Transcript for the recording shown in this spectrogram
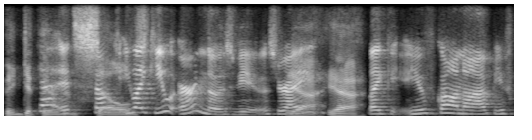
they get yeah, there it's so themselves. like you earn those views, right? Yeah, yeah, like you've gone up you've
